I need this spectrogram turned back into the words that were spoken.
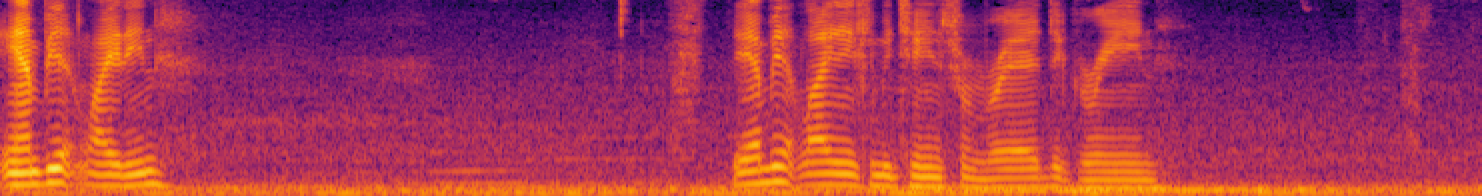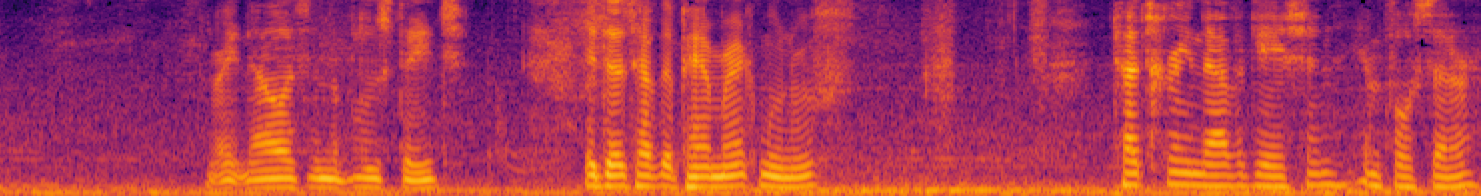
ambient lighting. The ambient lighting can be changed from red to green. Right now it's in the blue stage. It does have the panoramic moonroof. Touchscreen navigation, info center.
